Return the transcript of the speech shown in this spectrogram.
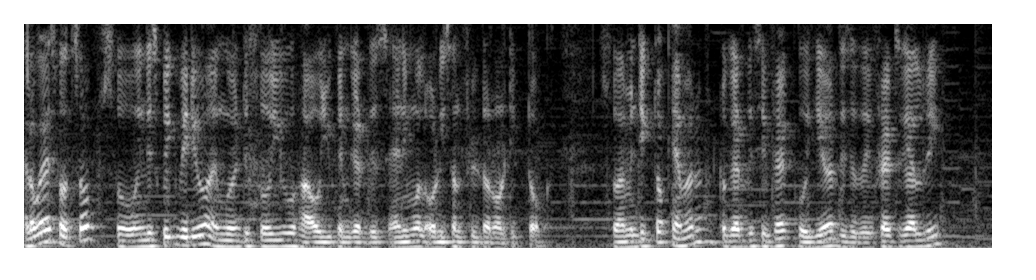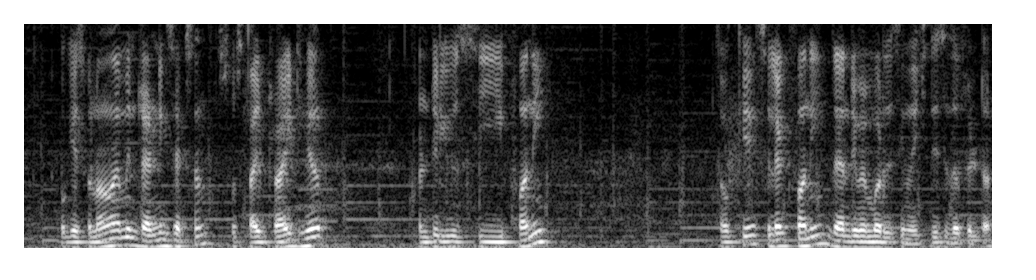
hello guys what's up? So in this quick video i'm going to show you how you can get this animal audition filter on tiktok. So i'm in tiktok camera to get this effect go here. This is the effects gallery. Okay so now i'm in trending section. So slide right here until you see funny. Okay select funny then remember this image. This is the filter.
